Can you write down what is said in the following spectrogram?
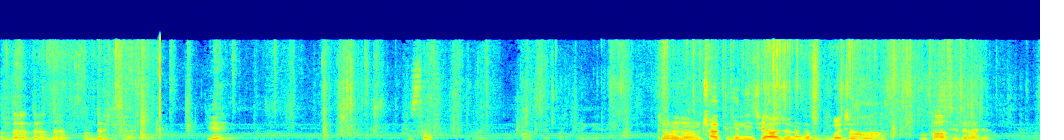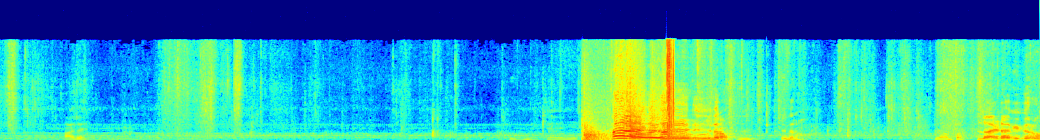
अंदर अंदर अंदर अंदर की साइड ये किस तरफ़? चलो चलो हम छत के नीचे आ जाओ ना कि बचत हो जाए विकास इधर आ जा। आ जाए क्या ये इधर आओ इधर आओ। यहाँ पर। लाइट आगे करो।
